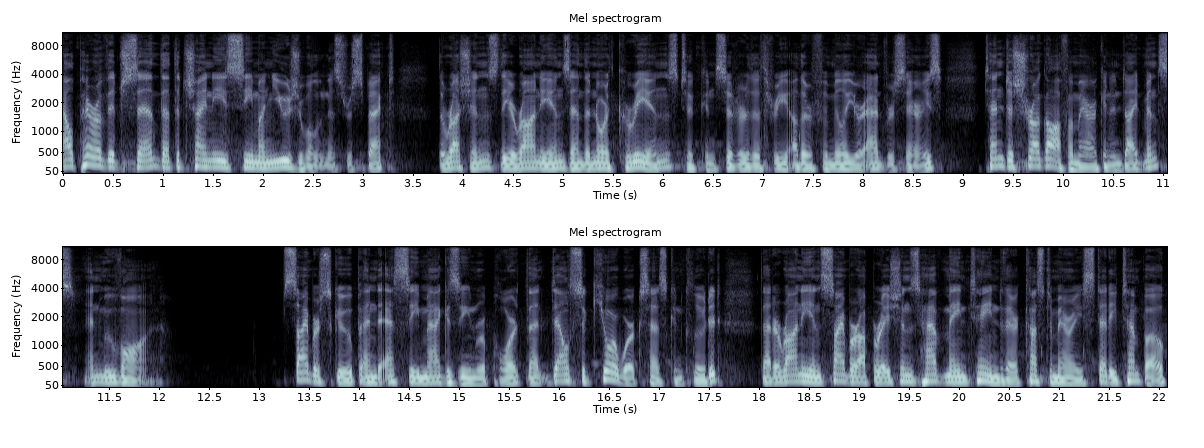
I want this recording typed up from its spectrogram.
Alperovitch said that the Chinese seem unusual in this respect. The Russians, the Iranians, and the North Koreans, to consider the three other familiar adversaries, tend to shrug off American indictments and move on. Cyberscoop and SC Magazine report that Dell SecureWorks has concluded that Iranian cyber operations have maintained their customary steady tempo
